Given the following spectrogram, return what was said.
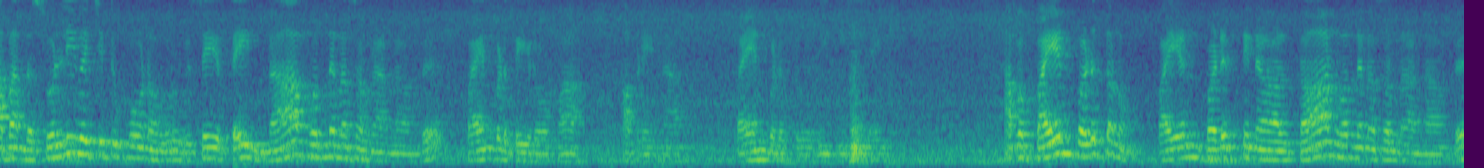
அப்போ அந்த சொல்லி வச்சுட்டு போன ஒரு விஷயத்தை நாம் வந்து என்ன சொல்கிறாங்கன்னா வந்து பயன்படுத்துகிறோமா அப்படின்னா பயன்படுத்துவது இல்லை அப்போ பயன்படுத்தணும். பயன்படுத்தினால் தான் வந்து என்ன சொல்கிறான்னா வந்து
